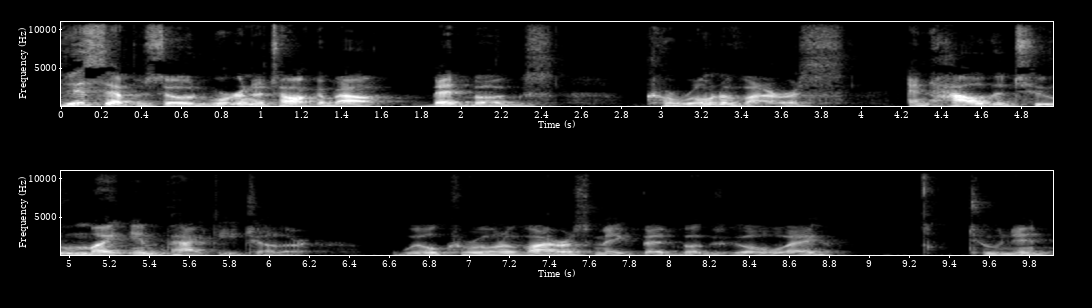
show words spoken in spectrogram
this episode, we're going to talk about bedbugs, coronavirus, and how the two might impact each other. Will coronavirus make bedbugs go away? Tune in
